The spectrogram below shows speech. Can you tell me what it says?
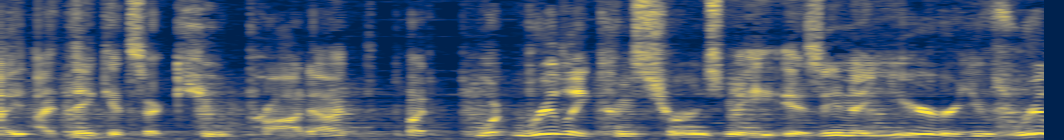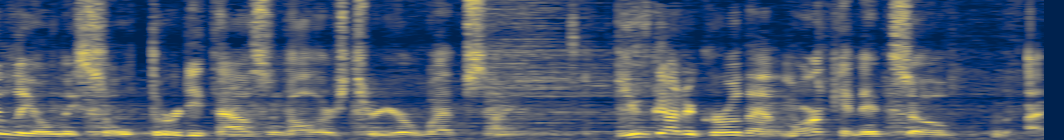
I, I think it's a cute product, but what really concerns me is in a year, you've really only sold $30,000 through your website. You've got to grow that market, and so I,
